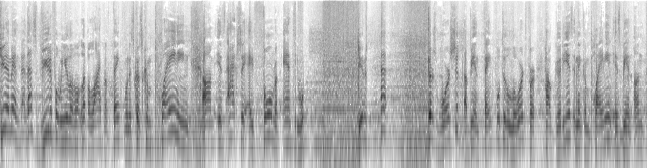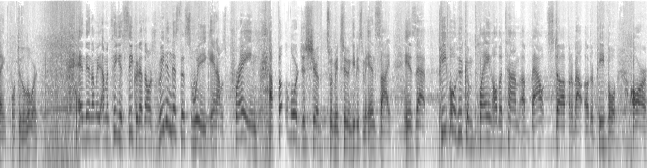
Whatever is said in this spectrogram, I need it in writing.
You know, man, that's beautiful when you live, live a life of thankfulness because complaining um, is actually a form of anti worship. Do you understand that? There's worship of being thankful to the Lord for how good He is, and then complaining is being unthankful to the Lord. And then I mean, I'm going to tell you a secret. As I was reading this this week and I was praying, I felt the Lord just share this with me too and give you some insight. Is that people who complain all the time about stuff and about other people are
